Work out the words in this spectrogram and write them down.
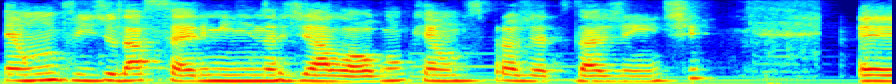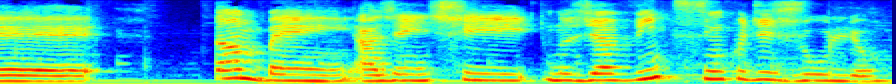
É um vídeo da série Meninas Dialogam, que é um dos projetos da gente. É, também a gente, no dia 25 de julho,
